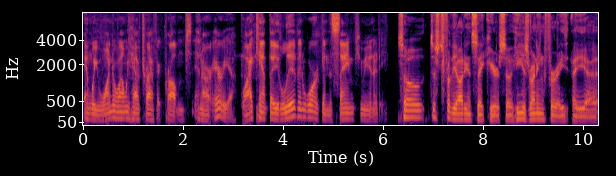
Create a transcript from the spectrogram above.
And we wonder why we have traffic problems in our area. Why can't they live and work in the same community? So, just for the audience sake here, so he is running for a, a uh,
